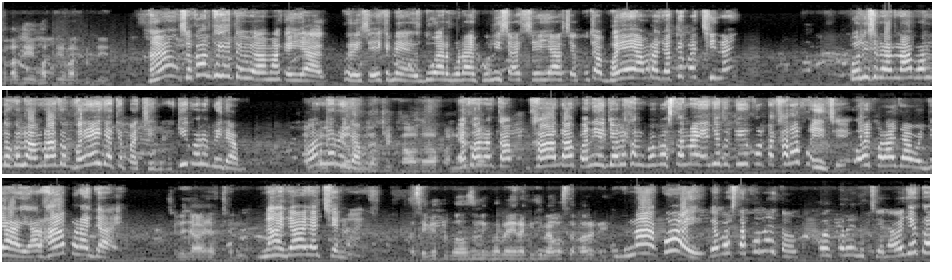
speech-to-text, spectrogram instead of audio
সকাল থেকে ঘর থেকে বার করে হ্যাঁ সকাল থেকে তো আমাকে ইয়া করেছে। এখানে দুয়ার গোড়ায় পুলিশ আসছে ইয়া আছে কোথাও ভয়ে আমরা যেতে পারছি না পুলিশরা না বন্ধ করলে আমরা তো ভয়েই যেতে পারছি না। কি করে বেরাবো? অন্ধরে যাব। এখন খাওয়া দাওয়া পানীয় জল এখন ব্যবস্থা নাই। এই যে তো টিউবটা খারাপ হয়েছে। ওই পড়া যাও যায় আর হা পড়া যায়। ছেড়ে যাওয়া যাচ্ছে না যাওয়া যাচ্ছে না। সেক্ষেত্রে প্রশাসনিক এরা কিছু ব্যবস্থা করেনি? না কই? ব্যবস্থা কোনো তো করে দিচ্ছে না। ওই যে তো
